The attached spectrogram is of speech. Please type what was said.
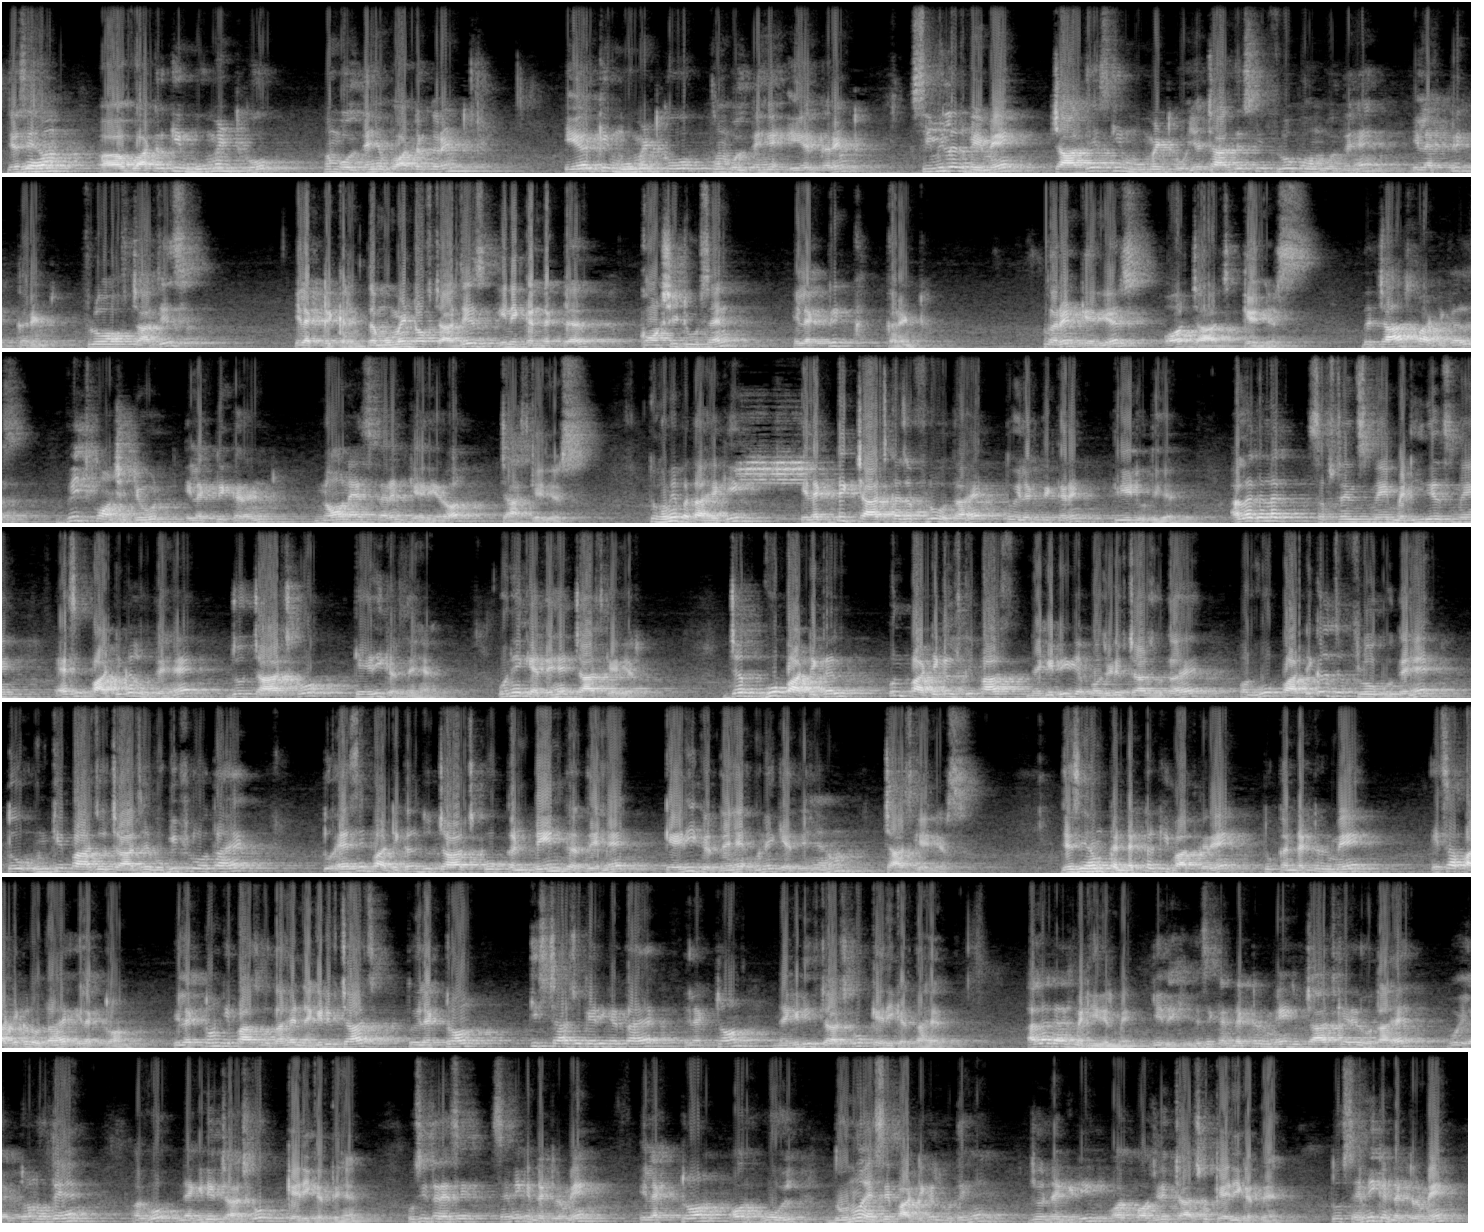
जैसे हम वाटर के मूवमेंट को हम बोलते हैं वाटर करंट एयर के मूवमेंट को हम बोलते हैं एयर करंट सिमिलर वे में चार्जेस के मूवमेंट को या चार्जेस के फ्लो को हम बोलते हैं electric current flow of charges electric current the movement of charges in a conductor constitutes an electric current. Current carriers or charge carriers. The charged particles which constitute electric current known as current carrier or charge carriers. तो हमें पता है कि electric charge का जब flow होता है तो इलेक्ट्रिक करंट क्रिएट होती है अलग अलग सब्सटेंस में मटेरियल्स में ऐसे पार्टिकल होते हैं जो चार्ज को कैरी करते हैं उन्हें कहते हैं चार्ज कैरियर जब वो पार्टिकल उन पार्टिकल्स के पास नेगेटिव या पॉजिटिव चार्ज होता है, और वो पार्टिकल जब फ्लो होते हैं तो उनके पास जो चार्ज है, वो भी फ्लो होता है। तो ऐसे पार्टिकल जो चार्ज को कंटेन करते हैं कैरी करते हैं, उन्हें कहते हैं हम चार्ज कैरियर्स जैसे हम कंडक्टर की बात करें तो कंडक्टर में ऐसा पार्टिकल होता है इलेक्ट्रॉन इलेक्ट्रॉन के पास होता है नेगेटिव चार्ज तो इलेक्ट्रॉन किस चार्ज को कैरी करता है? इलेक्ट्रॉन नेगेटिव चार्ज को कैरी करता है। अलग अलग मटेरियल में, ये देखिए, जैसे कंडक्टर में जो चार्ज कैरियर होता है, वो इलेक्ट्रॉन होते हैं और वो नेगेटिव चार्ज को कैरी करते हैं। उसी तरह से सेमीकंडक्टर में इलेक्ट्रॉन और होल दोनों ऐसे पार्टिकल होते हैं जो नेगेटिव और पॉजिटिव चार्ज को कैरी करते हैं। तो सेमीकंडक्टर में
